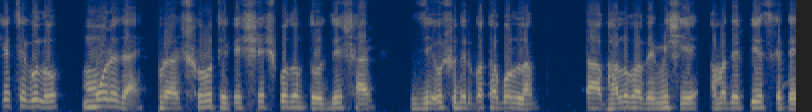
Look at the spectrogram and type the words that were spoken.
কেঁচেগুলো মরে যায়। আমরা শুরু থেকে শেষ পর্যন্ত যে সার, যে ওষুধের কথা বললাম, তা ভালোভাবে মিশিয়ে আমাদের পেঁয়াজ খেতে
